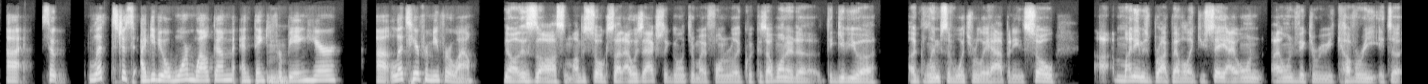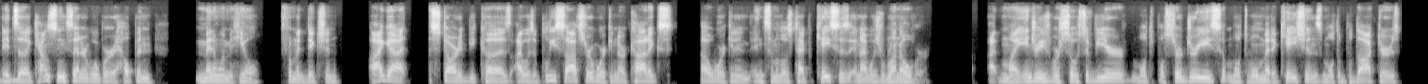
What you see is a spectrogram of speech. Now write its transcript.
Uh, so, let's just, I give you a warm welcome and thank you for Mm. being here. Uh, let's hear from you for a while. No, this is awesome. I'm so excited. I was actually going through my phone really quick because I wanted to to give you a a glimpse of what's really happening. So, uh, my name is Brock Bevell. Like you say, I own I own Victory Recovery. It's a it's a counseling center where we're helping men and women heal from addiction. I got started because I was a police officer working narcotics, uh, working in in some of those type of cases, and I was run over. I, my injuries were so severe, multiple surgeries, multiple medications, multiple doctors.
